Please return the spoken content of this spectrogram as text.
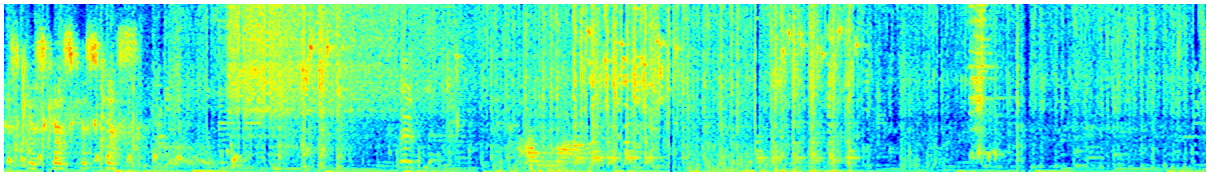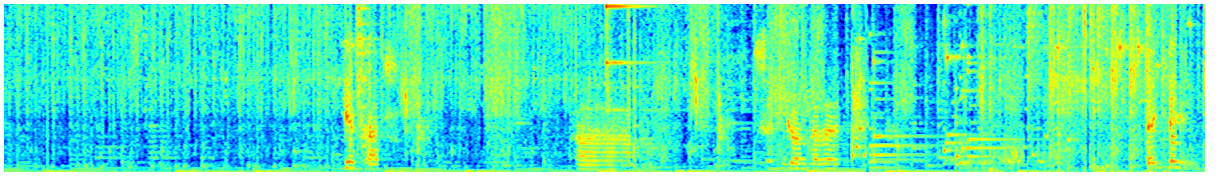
Kes kes kes kes kes. Allah. Yeter. seni Take this.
